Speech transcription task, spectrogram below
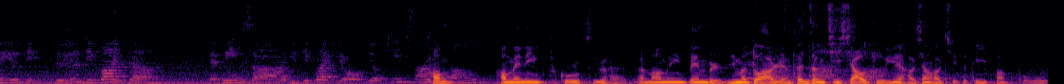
do you, di- do you divide, um, that means, uh, you divide your, your team size, how How many? groups you have? Um, How many members？你们多少人？分成几小组？因为好像好几个地方服务，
